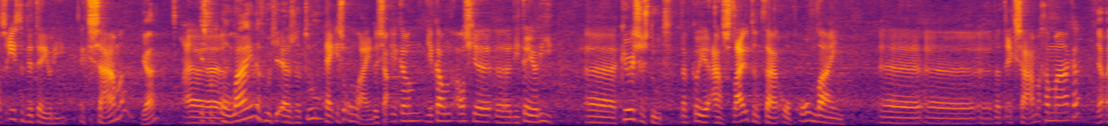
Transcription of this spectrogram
als eerste de theorie examen. Ja? Is dat online of moet je ergens naartoe? Nee, is online. Dus ja. je, kan, je kan als je uh, die theorie uh, cursus doet, dan kun je aansluitend daarop online dat examen gaan maken. Ja.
